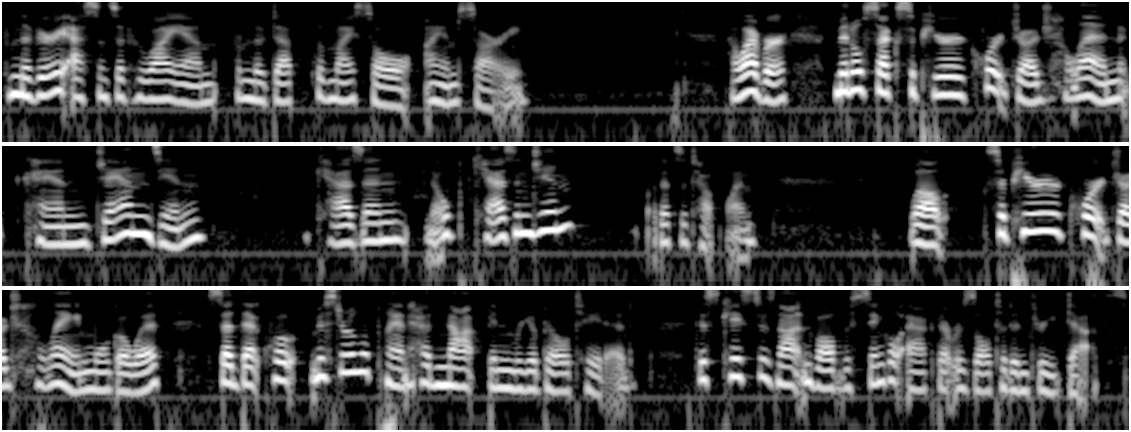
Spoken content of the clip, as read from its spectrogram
From the very essence of who I am, from the depth of my soul, I am sorry. However, Middlesex Superior Court Judge Helen Kanjanzian, Kazan, nope, Kazanjian? That's a tough one. Well, Superior Court Judge Helene, we'll go with, said that, quote, Mr. LaPlante had not been rehabilitated. This case does not involve a single act that resulted in three deaths.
